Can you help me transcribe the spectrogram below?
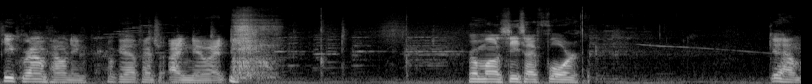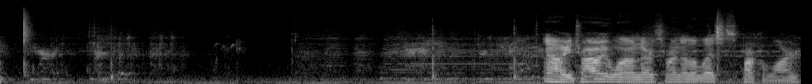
Keep ground pounding. Okay, eventually. I knew it. Room on the seaside floor. Get him. Oh, you try all one. There's one of the list sparkle water.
